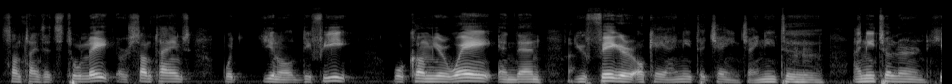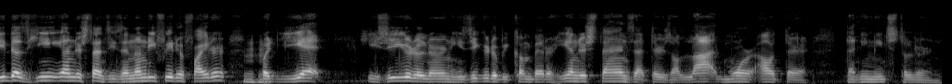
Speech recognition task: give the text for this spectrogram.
sometimes it's too late, or sometimes with you know defeat will come your way, and then you figure, okay, I need to change. I need to. Mm-hmm. I need to learn. He does. He understands. He's an undefeated fighter, Mm-hmm. but yet he's eager to learn. He's eager to become better. He understands that there's a lot more out there that he needs to learn.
